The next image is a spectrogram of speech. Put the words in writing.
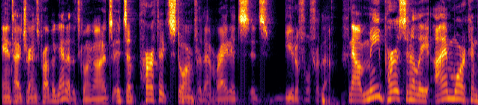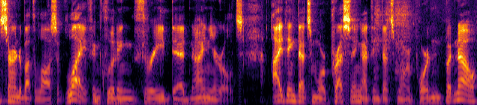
anti-trans propaganda that's going on. It's it's a perfect storm for them, right? It's it's beautiful for them. Now, me personally, I'm more concerned about the loss of life, including three dead nine-year-olds. I think that's more pressing. I think that's more important. But no,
